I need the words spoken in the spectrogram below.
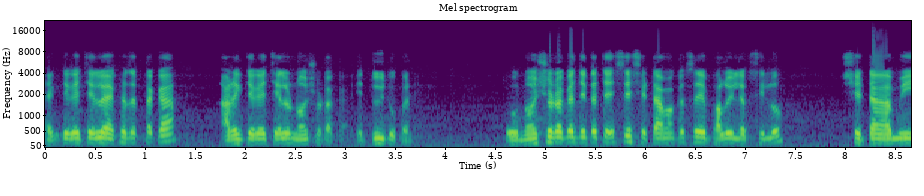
এক জায়গায় চাইলো এক হাজার টাকা, আরেক জায়গায় চাইলো নয়শো টাকা এই দুই দোকানে। তো নয়শো টাকা যেটা চাইছে, সেটা আমার কাছে ভালোই লাগছিল। সেটা আমি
